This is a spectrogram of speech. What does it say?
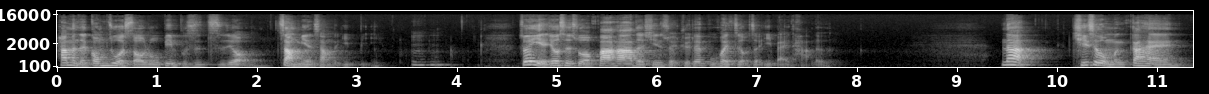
他们的工作收入并不是只有账面上的一笔。所以也就是说，巴哈的薪水绝对不会只有这一百塔勒。那其实我们刚才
